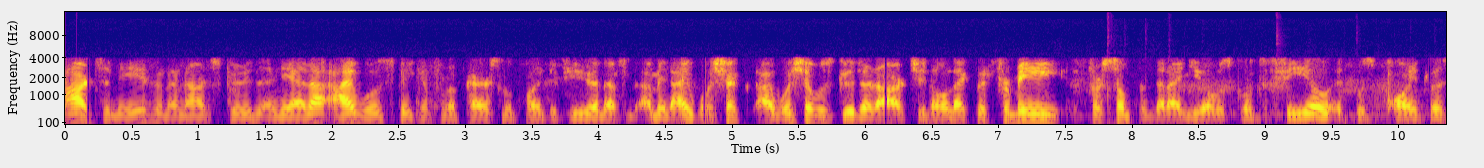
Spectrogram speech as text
art's amazing and art's good, and yeah, that I was speaking from a personal point of view, and I've, I mean, I wish I, I wish I was good at art, you know, like, but for me, for something that I knew I was going to feel, it was pointless.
